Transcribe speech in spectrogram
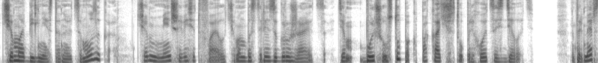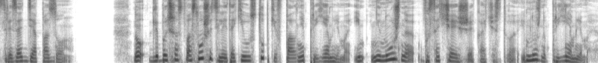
Чем мобильнее становится музыка, чем меньше весит файл, чем он быстрее загружается, тем больше уступок по качеству приходится сделать. Например, срезать диапазон. Но для большинства слушателей такие уступки вполне приемлемы. Им не нужно высочайшее качество, им нужно приемлемое.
